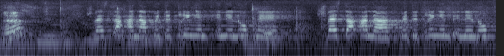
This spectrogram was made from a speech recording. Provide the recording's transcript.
Ne? Schwester Anna, bitte dringend in den OP. Schwester Anna, bitte dringend in den OP.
